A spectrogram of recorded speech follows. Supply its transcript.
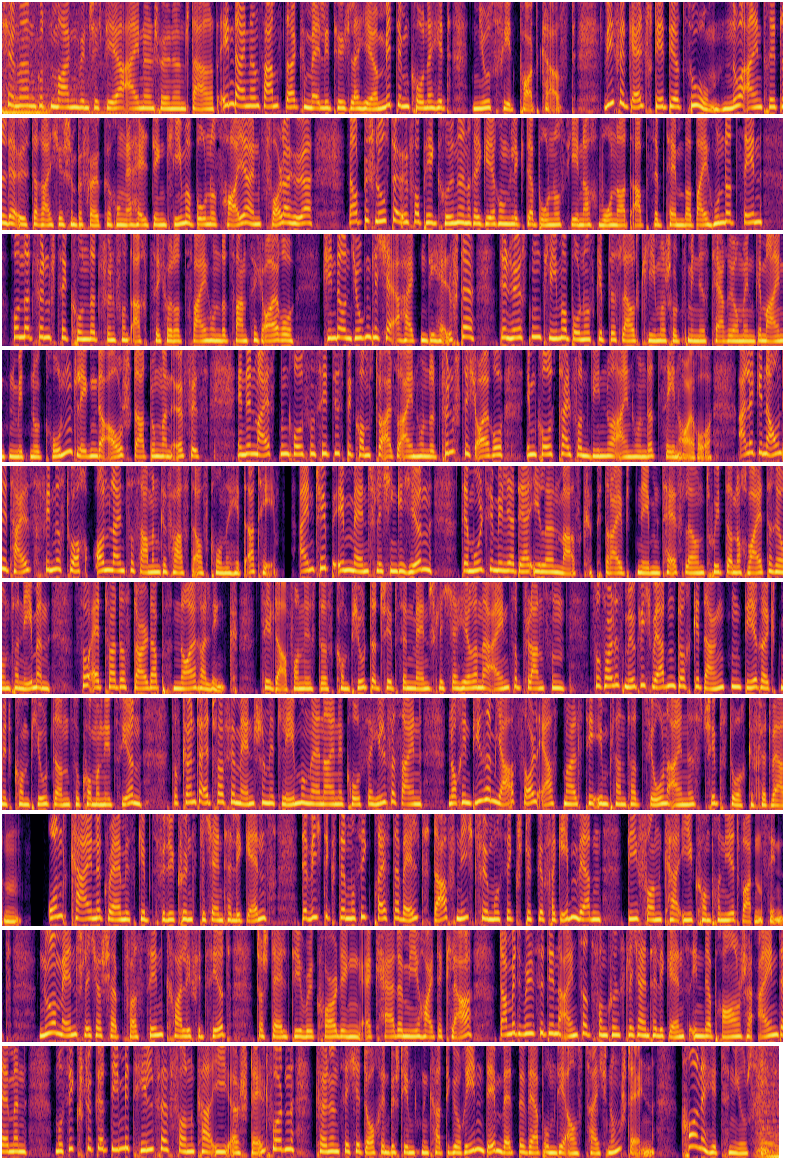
Schönen guten Morgen wünsche ich dir einen schönen Start in deinen Samstag. Melly Tüchler hier mit dem Krone-Hit Newsfeed Podcast. Wie viel Geld steht dir zu? Nur ein Drittel der österreichischen Bevölkerung erhält den Klimabonus heuer in voller Höhe. Laut Beschluss der ÖVP-Grünen Regierung liegt der Bonus je nach Wohnort ab September bei 110, 150, 185 oder 220 Euro. Kinder und Jugendliche erhalten die Hälfte. Den höchsten Klimabonus gibt es laut Klimaschutzministerium in Gemeinden mit nur grundlegender Ausstattung an Öffis. In den meisten großen Cities bekommst du also 150 Euro, im Großteil von Wien nur 110 Euro. Alle genauen Details findest du auch online zusammengefasst auf kronehit.at. Ein Chip im menschlichen Gehirn. Der Multimilliardär Elon Musk betreibt neben Tesla und Twitter noch weitere Unternehmen, so etwa das Startup Neuralink. Ziel davon ist es, Computerchips in menschliche Hirne einzupflanzen. So soll es möglich werden, durch Gedanken direkt mit Computern zu kommunizieren. Das könnte etwa für Menschen mit Lähmungen eine große Hilfe sein. Noch in diesem Jahr soll erstmals die Implantation eines Chips durchgeführt werden. Und keine Grammys gibt's für die künstliche Intelligenz. Der wichtigste Musikpreis der Welt darf nicht für Musikstücke vergeben werden, die von KI komponiert worden sind. Nur menschliche Schöpfer sind qualifiziert, das stellt die Recording Academy heute klar. Damit will sie den Einsatz von künstlicher Intelligenz in der Branche eindämmen. Musikstücke, die mit Hilfe von KI erstellt wurden, können sich jedoch in bestimmten Kategorien dem Wettbewerb um die Auszeichnung stellen. Krone Hit Newsfeed.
